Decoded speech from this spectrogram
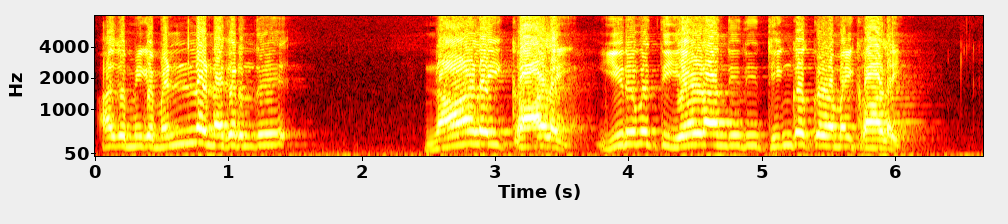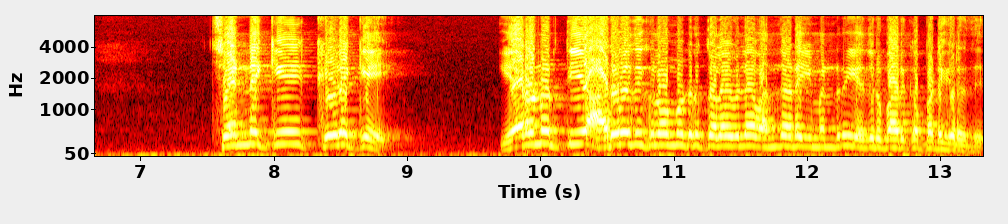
ஆக மிக மெல்ல நகர்ந்து நாளை காலை இருபத்தி ஏழாம் தேதி திங்கட்கிழமை காலை சென்னைக்கு கிழக்கே இருநூத்தி அறுபது கிலோமீட்டர் தொலைவில் வந்தடையும் என்று எதிர்பார்க்கப்படுகிறது.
